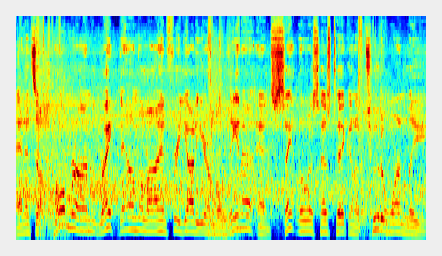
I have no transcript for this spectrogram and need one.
And it's a home run right down the line for Yadier Molina, and St. Louis has taken a 2 to 1 lead.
